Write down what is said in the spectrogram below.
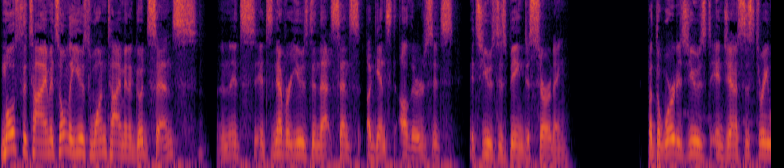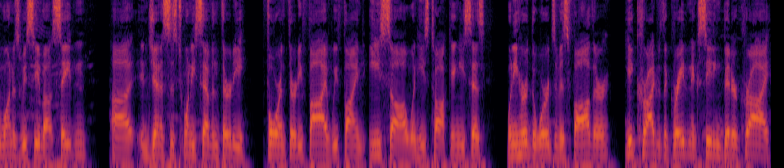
Most of the time, it's only used one time in a good sense, and it's it's never used in that sense against others. It's it's used as being discerning. But the word is used in Genesis 3 1 as we see about Satan. Uh, in Genesis 27 34 and 35, we find Esau when he's talking. He says, When he heard the words of his father, he cried with a great and exceeding bitter cry,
